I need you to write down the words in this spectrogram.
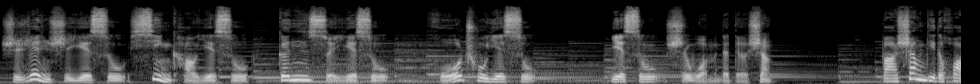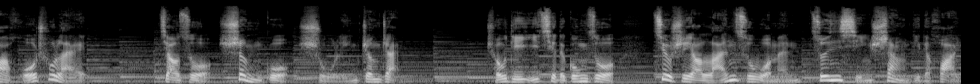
是认识耶稣、信靠耶稣、跟随耶稣、活出耶稣。耶稣是我们的得胜，把上帝的话活出来，叫做胜过属灵征战。仇敌一切的工作，就是要拦阻我们遵行上帝的话语。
